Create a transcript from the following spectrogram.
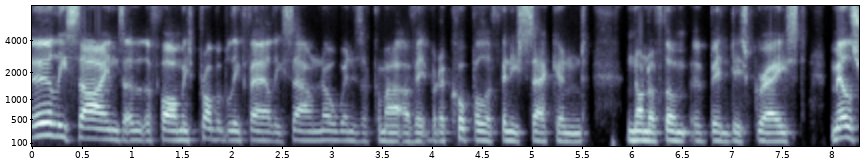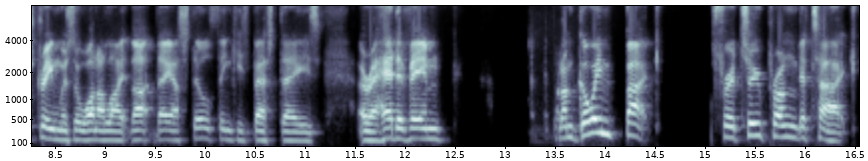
Early signs that the form is probably fairly sound. No winners have come out of it, but a couple have finished second. None of them have been disgraced. Millstream was the one I like that day. I still think his best days are ahead of him. But I'm going back for a two pronged attack.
